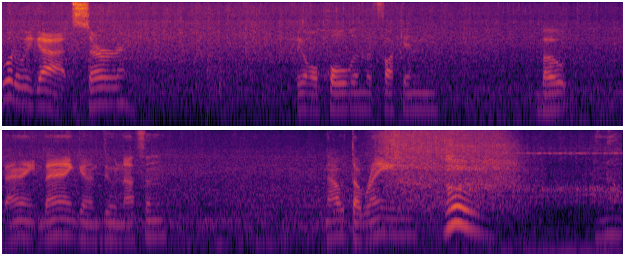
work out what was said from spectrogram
What do we got, sir? Big old hole in the fucking boat. That ain't that ain't gonna do nothing. Now with the rain. oh no.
